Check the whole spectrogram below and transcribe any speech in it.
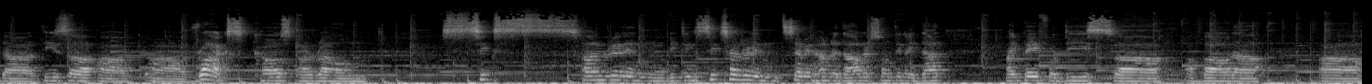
The, these uh, uh, uh cost around 600 and between 600 and 700 dollars, something like that. I pay for this uh, about uh,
